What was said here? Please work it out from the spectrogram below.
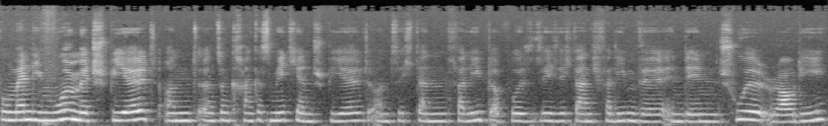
wo Mandy Moore mitspielt und irgend so ein krankes Mädchen spielt und sich dann verliebt, obwohl sie sich gar nicht verlieben will, in den Schulrowdy.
